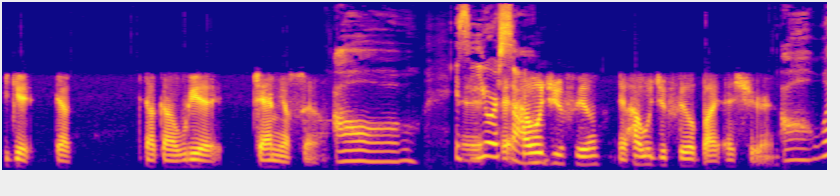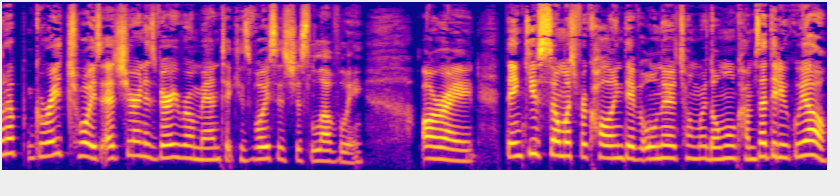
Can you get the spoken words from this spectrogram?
이게 약, 약간 우리의 잼이었어요. oh, it's 예, your 예, song. How would you feel? 예, How would you feel by Ed Sheeran? Oh, what a great choice. Ed Sheeran is very romantic. His voice is just lovely. All right. Thank you so much for calling, David. 오늘 정말 너무 감사드리고요.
